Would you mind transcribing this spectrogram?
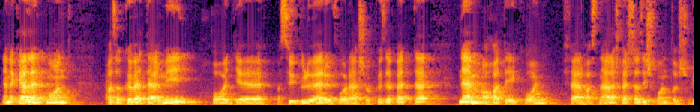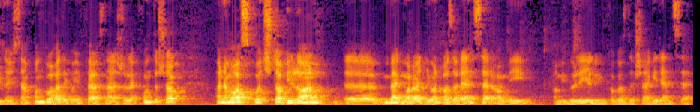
Ennek ellentmond az a követelmény, hogy a szűkülő erőforrások közepette nem a hatékony felhasználás, persze az is fontos bizonyos szempontból, hatékony felhasználás a legfontosabb, hanem az, hogy stabilan megmaradjon az a rendszer, ami, amiből élünk, a gazdasági rendszer.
